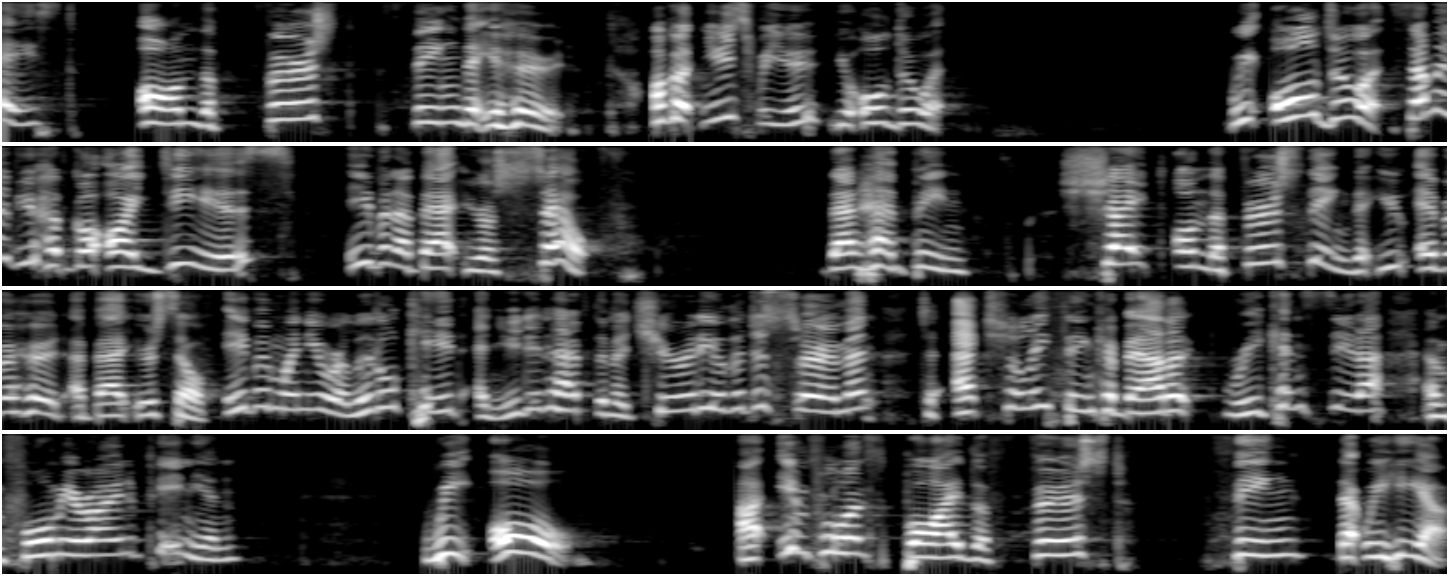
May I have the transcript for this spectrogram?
based on the first thing that you heard. I've got news for you. You all do it. We all do it. Some of you have got ideas, even about yourself, that have been shaped on the first thing that you ever heard about yourself. Even when you were a little kid and you didn't have the maturity or the discernment to actually think about it, reconsider, and form your own opinion, we all are influenced by the first thing that we hear.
